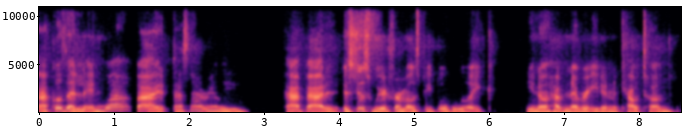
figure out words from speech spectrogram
tacos de lengua, but I that's not really that bad. It's just weird for most people who like you know have never eaten a cow tongue.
